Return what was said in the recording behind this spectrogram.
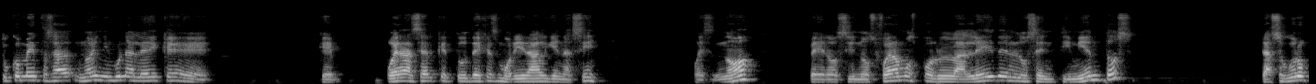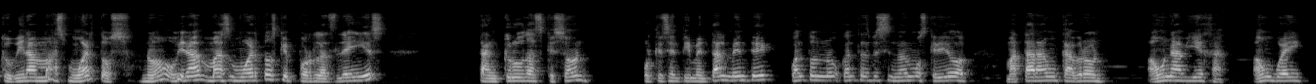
Tú comentas, sea, no hay ninguna ley que, que pueda hacer que tú dejes morir a alguien así. Pues no, pero si nos fuéramos por la ley de los sentimientos, te aseguro que hubiera más muertos, ¿no? Hubiera más muertos que por las leyes tan crudas que son. Porque sentimentalmente, ¿cuánto no, ¿cuántas veces no hemos querido matar a un cabrón, a una vieja, a un güey,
